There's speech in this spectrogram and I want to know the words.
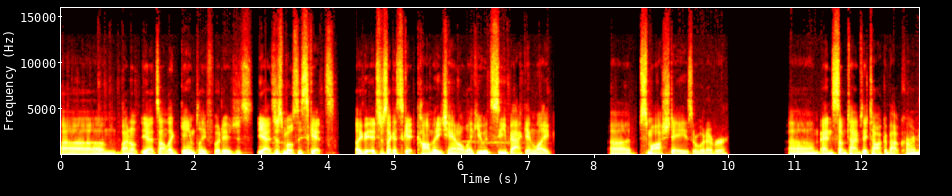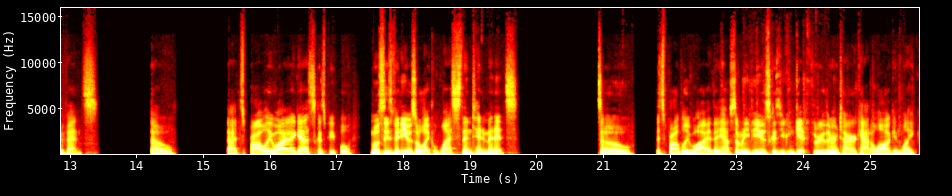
Um I don't yeah, it's not like gameplay footage. It's yeah, it's just mostly skits. Like it's just like a skit comedy channel like you would see back in like uh Smosh days or whatever. Um and sometimes they talk about current events. So that's probably why I guess cuz people most of these videos are like less than 10 minutes. So it's probably why they have so many views because you can get through their entire catalog in like,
